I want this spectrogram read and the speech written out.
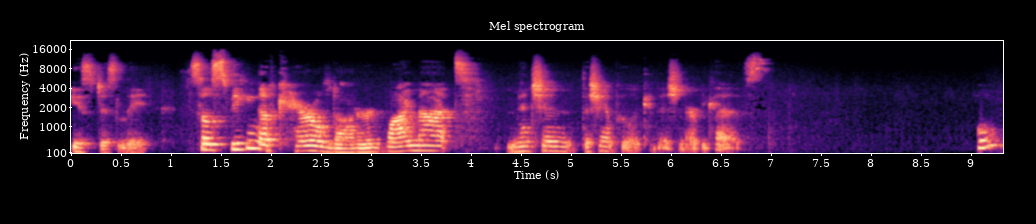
It's just lit. So speaking of Carol's daughter, why not mention the shampoo and conditioner? Because, oh,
